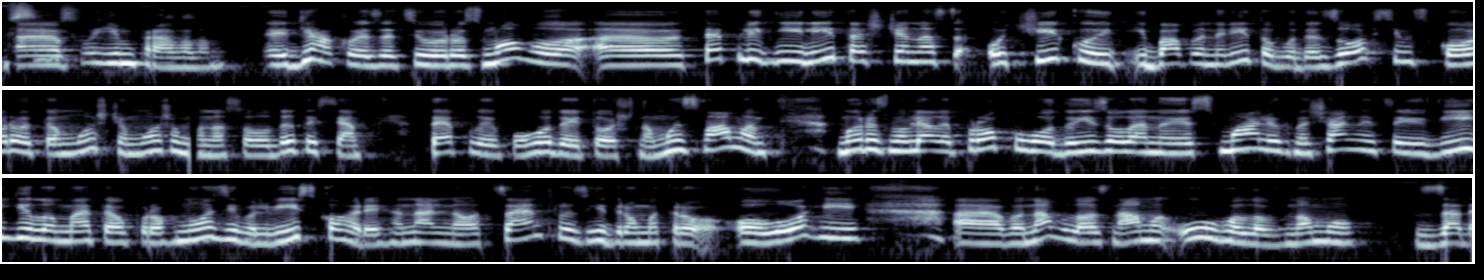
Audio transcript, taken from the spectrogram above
всім Е, своїм правилам. Е, Дякую за цю розмову. Е, Теплі дні літа ще нас очікують, і бабине літо буде зовсім скоро, тому що можемо насолодитися теплою погодою. Точно, ми з вами ми розмовляли про погоду із Оленою Смалюх, начальницею відділу метеопрогнозів Львівського регіонального центру з гідрометеорології. Вона була з нами у головному за день.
